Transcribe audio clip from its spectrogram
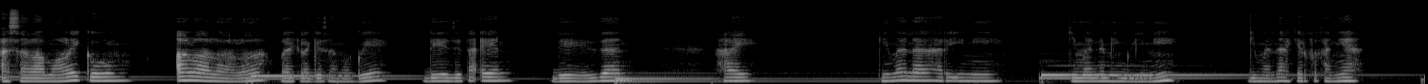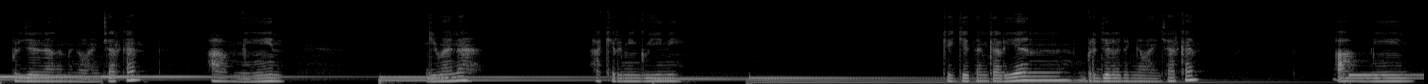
Assalamualaikum Halo halo halo Balik lagi sama gue DZN Dezan Hai Gimana hari ini? Gimana minggu ini? Gimana akhir pekannya? Berjalan dengan lancar kan? Amin Gimana? Akhir minggu ini Kegiatan kalian berjalan dengan lancar kan? Amin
